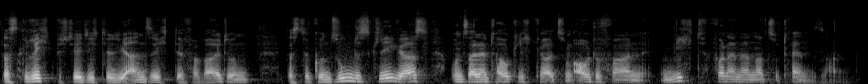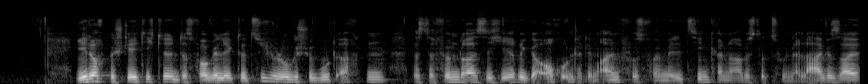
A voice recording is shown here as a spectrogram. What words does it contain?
Das Gericht bestätigte die Ansicht der Verwaltung, dass der Konsum des Klägers und seine Tauglichkeit zum Autofahren nicht voneinander zu trennen seien. Jedoch bestätigte das vorgelegte psychologische Gutachten, dass der 35-Jährige auch unter dem Einfluss von Medizincannabis dazu in der Lage sei,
